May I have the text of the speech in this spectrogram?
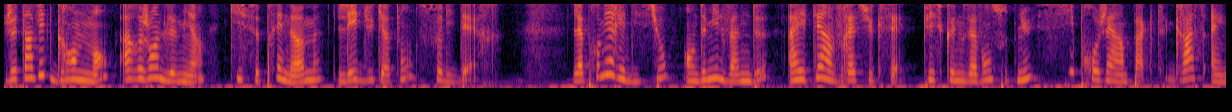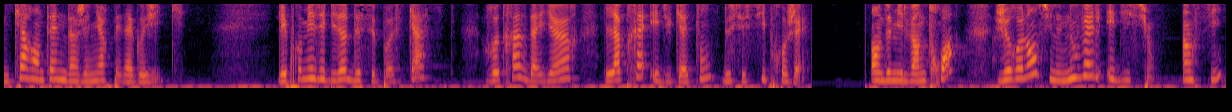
je t'invite grandement à rejoindre le mien qui se prénomme l'éducaton solidaire. La première édition, en 2022, a été un vrai succès, puisque nous avons soutenu six projets impact grâce à une quarantaine d'ingénieurs pédagogiques. Les premiers épisodes de ce podcast retracent d'ailleurs l'après-éducaton de ces six projets. En 2023, je relance une nouvelle édition. Ainsi,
